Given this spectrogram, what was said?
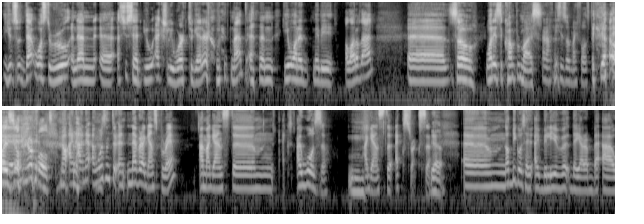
you so that was the rule. And then, uh, as you said, you actually worked together with Matt, and he wanted maybe a lot of that. Uh, so what is the compromise? Oh, no, this is all my fault. Yeah, oh, it's Uh, all your fault. no, I, I, ne- I wasn't uh, never against puree. I'm against. Um, I was against uh, extracts. Yeah. Um, not because I, I believe they are a, ba- a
